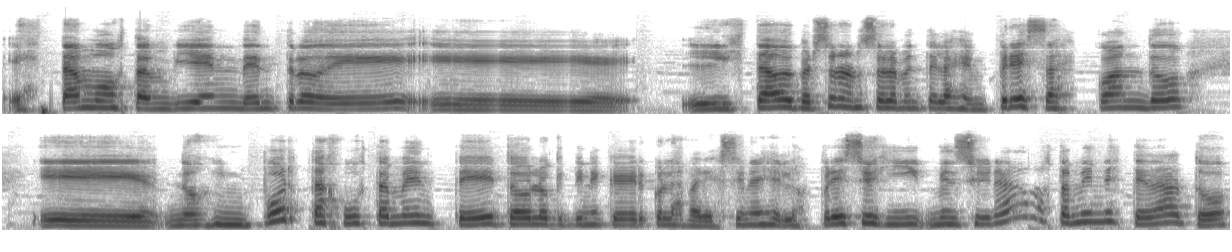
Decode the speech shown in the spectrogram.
estamos también dentro de eh, listado de personas, no solamente las empresas, cuando eh, nos importa justamente todo lo que tiene que ver con las variaciones de los precios. Y mencionábamos también este dato,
